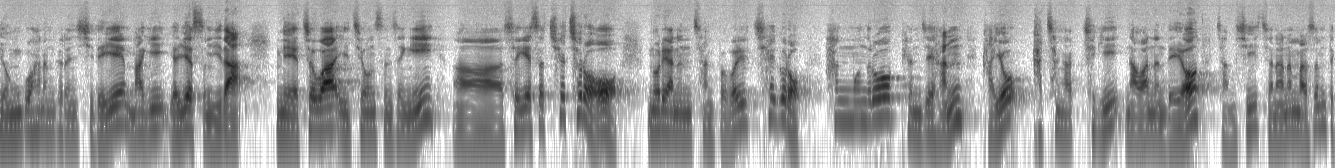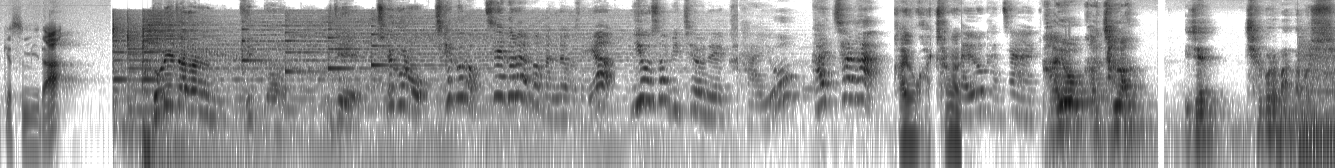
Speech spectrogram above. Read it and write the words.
연구하는 그런 시대에 막이 열렸습니다. 네. 저와 이채원 선생이 어, 세계에서 최초로 노래하는 창법을 책으로 학문으로 편제한 가요 가창학 책이 나왔는데요. 잠시 전하는 말씀 듣겠습니다. 노래 잘하는 기법 이제 책으로 책으로 책으로 한번 만나보세요. 이호섭 이채원의 가요 가창학 가요 가창학 가요 가창학 가요 가창학 이제 책으로 만나보시죠.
